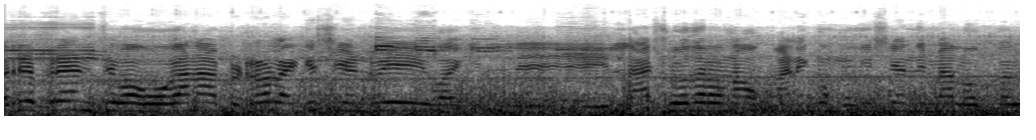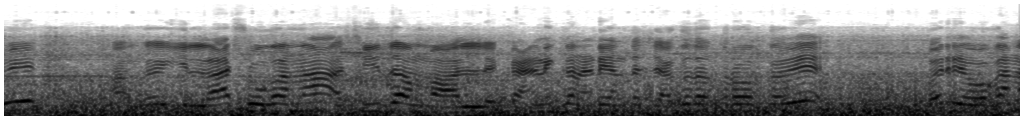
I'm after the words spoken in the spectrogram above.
ಬರ್ರಿ ಫ್ರೆಂಡ್ಸ್ ಇವಾಗ ಹೋಗೋಣ. ಪೆಟ್ರೋಲ್ ಹಾಕಿಸ್ಕೊಂಡ್ವಿ. ಇವಾಗ ಇಲ್ಲಿ ಇಲ್ಲಿ ಲಾಸ್ಟ್ ಹೋದ್ರೆ ನಾವು ಕಾಣಿಕ ಮುಗಿಸ್ಕೊಂಡು ಮೇಲೆ ಹೋಗ್ತವಿ. ಹಂಗಾಗಿ ಇಲ್ಲಿ ಲಾಸ್ಟ್ ಹೋಗೋಣ. ಸೀದಾ ಅಲ್ಲಿ ಕಾಣಿಕ ನಡಿ ಅಂತ ಜಾಗದ ಹತ್ರ ಹೋಗ್ತವಿ. ಬರ್ರಿ, ಹೋಗೋಣ.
